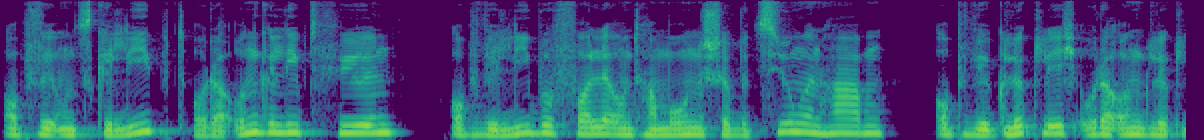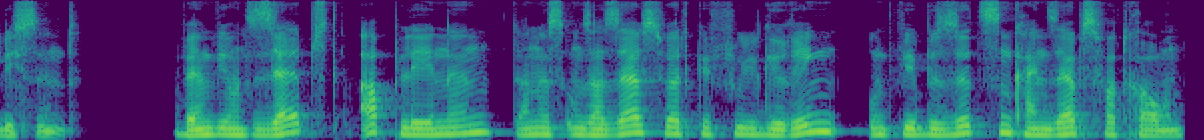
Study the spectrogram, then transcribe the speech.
ob wir uns geliebt oder ungeliebt fühlen, ob wir liebevolle und harmonische Beziehungen haben, ob wir glücklich oder unglücklich sind. Wenn wir uns selbst ablehnen, dann ist unser Selbstwertgefühl gering und wir besitzen kein Selbstvertrauen.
